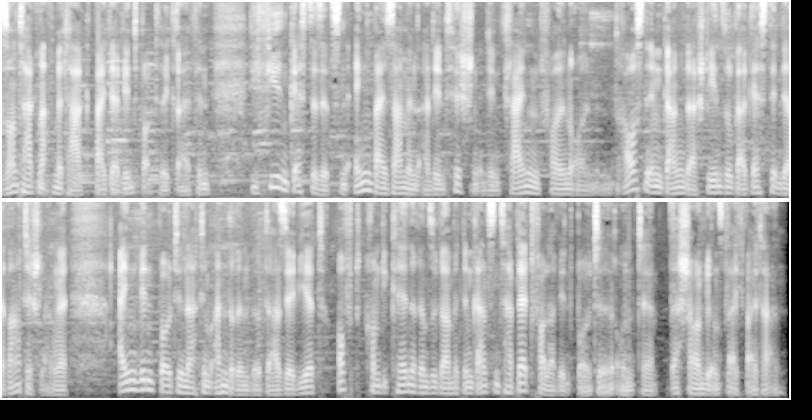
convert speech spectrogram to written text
Sonntagnachmittag bei der Windbeutelgräfin. Die vielen Gäste sitzen eng beisammen an den Tischen in den kleinen vollen Räumen. Draußen im Gang, da stehen sogar Gäste in der Warteschlange. Ein Windbeutel nach dem anderen wird da serviert. Oft kommt die Kellnerin sogar mit einem ganzen Tablett voller Windbeutel und äh, das schauen wir uns gleich weiter an.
